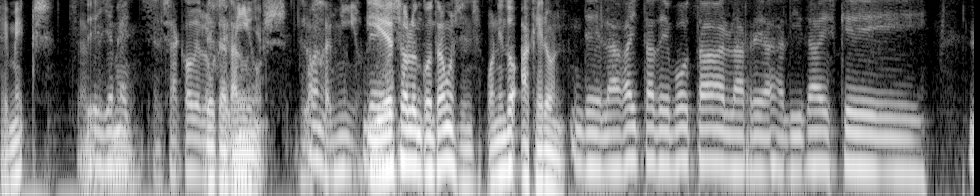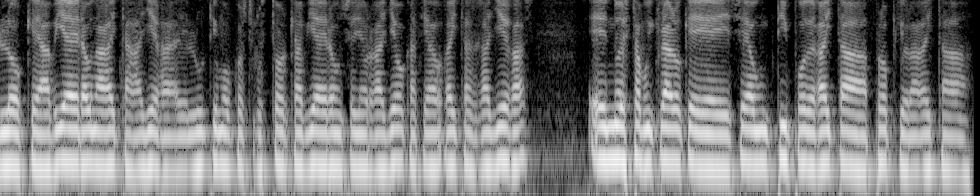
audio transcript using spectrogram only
Gemex. De Yemex. El saco de de los Cataluña. gemíos. De los Bueno, gemíos. De- Y eso lo encontramos en- poniendo Aquerón. De la gaita de bota, la realidad es que lo que había era una gaita gallega. El último constructor que había era un señor gallego que hacía gaitas gallegas. Eh, no está muy claro que sea un tipo de gaita propio, la gaita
